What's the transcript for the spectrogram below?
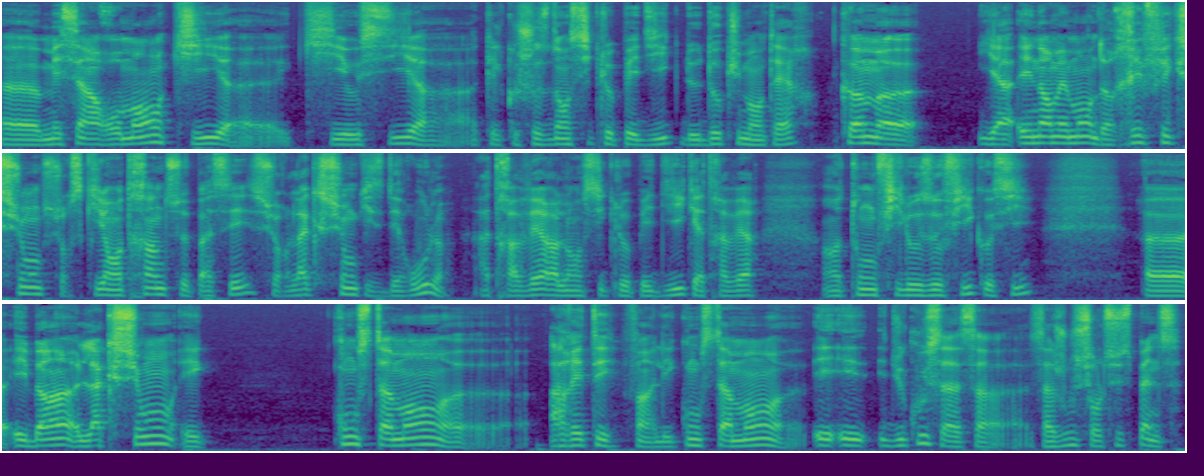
Euh, mais c'est un roman qui, euh, qui est aussi quelque chose d'encyclopédique, de documentaire. Comme euh, il y a énormément de réflexions sur ce qui est en train de se passer, sur l'action qui se déroule, à travers l'encyclopédique, à travers un ton philosophique aussi, et ben l'action est constamment arrêtée. Enfin, elle est constamment. Et, du coup, ça, ça, ça, joue sur le suspense.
